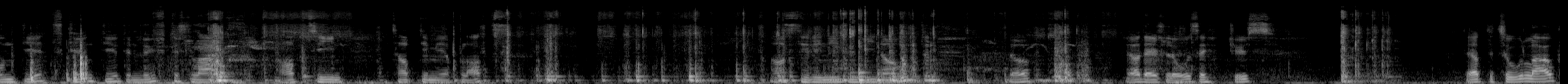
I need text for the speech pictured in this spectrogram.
Und jetzt könnt ihr den Lüfterschlauch abziehen. Jetzt habt ihr mehr Platz. Lasst ihr ihn irgendwie da unten. So. Ja, der ist lose. Tschüss. Der hat jetzt Urlaub.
